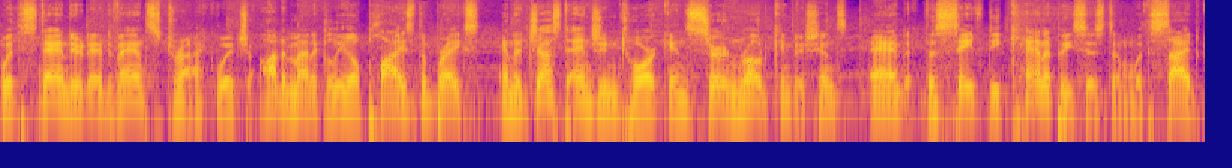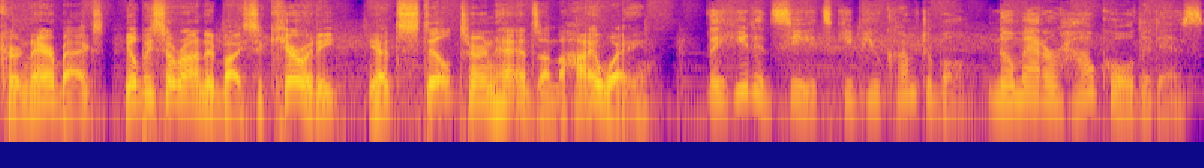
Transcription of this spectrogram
With standard AdvanceTrac, which automatically applies the brakes and adjusts engine torque in certain road conditions, and the safety canopy system with side curtain airbags, you'll be surrounded by security, yet still turn heads on the highway. The heated seats keep you comfortable no matter how cold it is.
